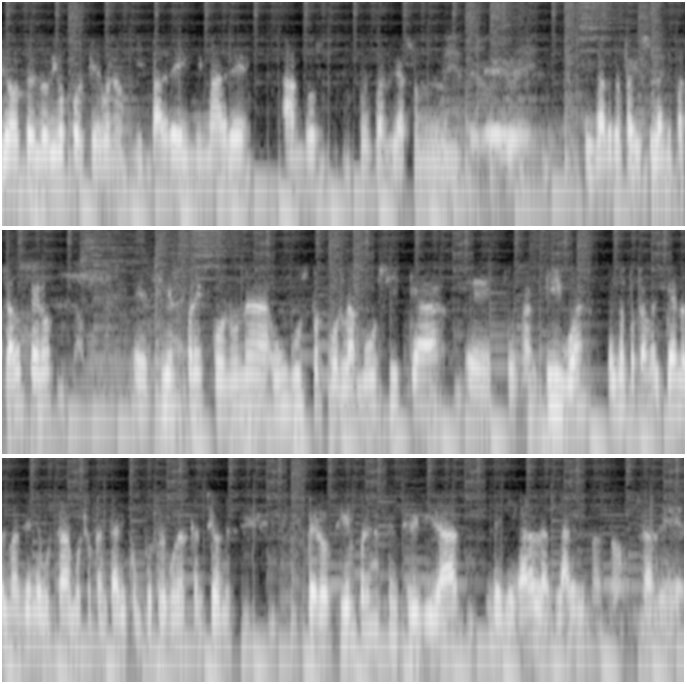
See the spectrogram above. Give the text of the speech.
Yo te lo digo porque, bueno, mi padre y mi madre, ambos, pues bueno, ya son, eh, mi padre falleció el año pasado, pero eh, siempre con una, un gusto por la música eh, pues antigua. Él no tocaba el piano, él más bien le gustaba mucho cantar y compuso algunas canciones, pero siempre esa sensibilidad de llegar a las lágrimas, ¿no? O sea, de,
